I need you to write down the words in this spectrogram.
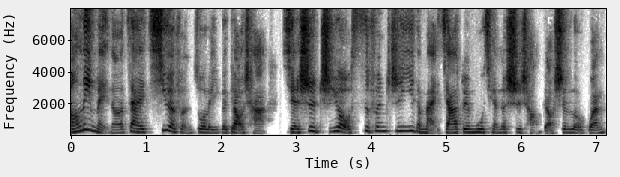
房利美呢，在七月份做了一个调查，显示只有四分之一的买家对目前的市场表示乐观，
